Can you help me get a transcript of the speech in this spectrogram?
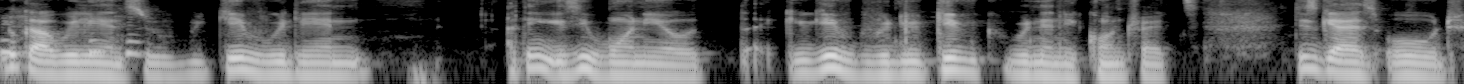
Look at Willian's. We gave Willian, I think is he one year old? Like you give you give Willian a contract. This guy is old.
